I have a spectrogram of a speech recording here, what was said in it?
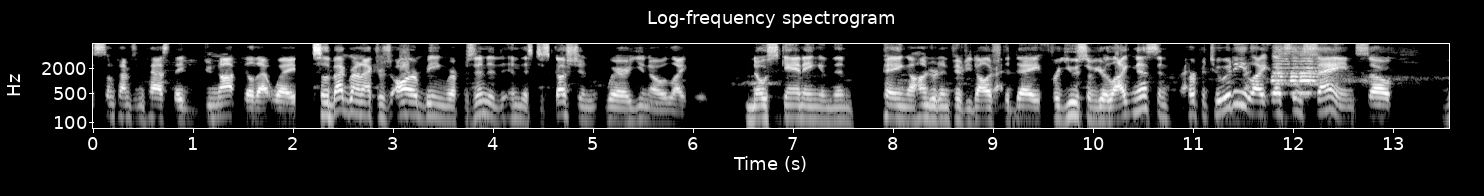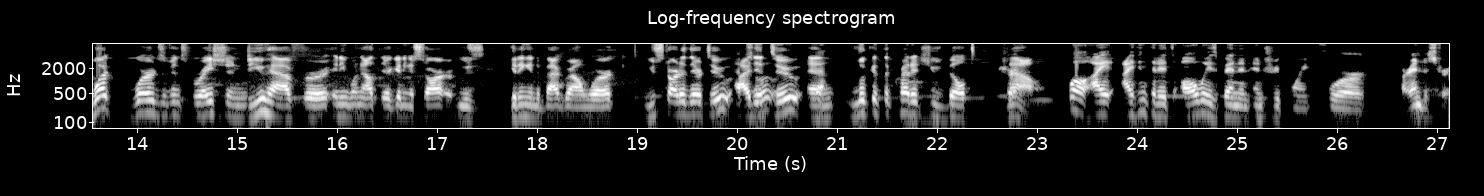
sometimes in the past they do not feel that way. So the background actors are being represented in this discussion where, you know, like no scanning and then paying $150 right. for the day for use of your likeness and right. perpetuity. Like that's insane. So what words of inspiration do you have for anyone out there getting a start or who's getting into background work? You started there too. Absolutely. I did too. And yeah. look at the credits you've built sure. now. Well, I, I think that it's always been an entry point for our industry.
